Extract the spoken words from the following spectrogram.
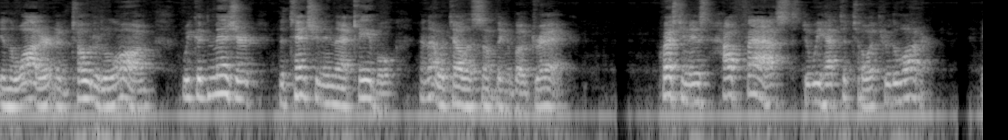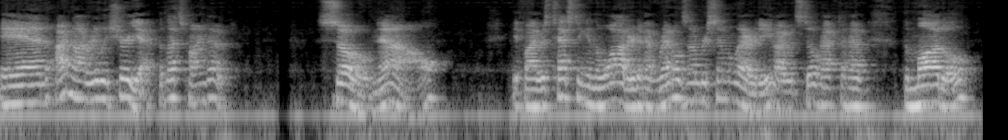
in the water and towed it along, we could measure the tension in that cable, and that would tell us something about drag. Question is, how fast do we have to tow it through the water? And I'm not really sure yet, but let's find out. So now, if I was testing in the water to have Reynolds number similarity, I would still have to have the model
